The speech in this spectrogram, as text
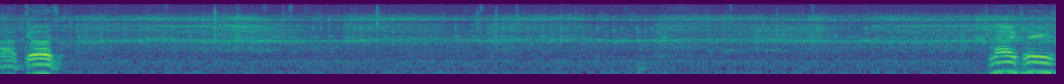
oh, good. No, please.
